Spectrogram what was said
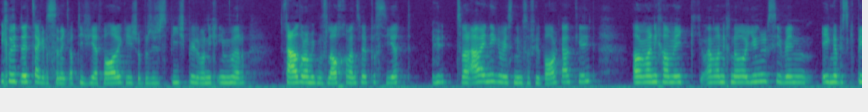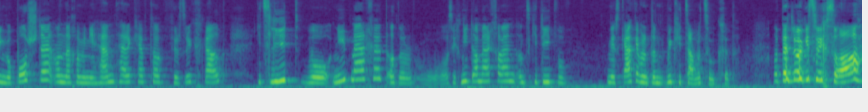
Ich würde nicht sagen, dass es eine negative Erfahrung ist, aber es ist ein Beispiel, wo ich immer selber muss lachen wenn es mir passiert. Heute zwar auch weniger, weil es nicht mehr so viel Bargeld gilt, aber wenn ich, mich, wenn ich noch jünger war, bin, irgendetwas bin posten und dann meine Hände hergehabt habe für das Rückgeld, gibt es Leute, die nichts merken oder die sich nicht anmerken wollen und es gibt Leute, die mir das Geld geben und dann wirklich zusammenzucken. Und dann schauen sie mich so an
